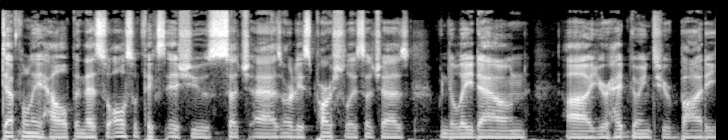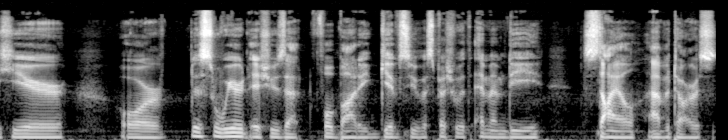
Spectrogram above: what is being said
definitely help and this will also fix issues such as or at least partially such as when you lay down uh, your head going to your body here or just weird issues that full body gives you especially with MMD style avatars.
